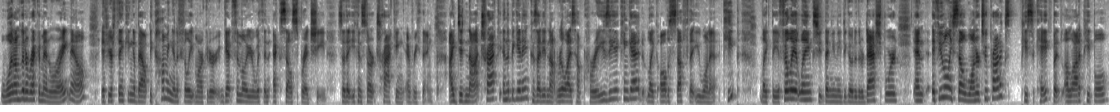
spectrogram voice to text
What I'm going to recommend right now, if you're thinking about becoming an affiliate marketer, get familiar with an Excel spreadsheet so that you can start tracking everything. I did not track in the beginning because I did not realize how crazy it can get, like all the stuff that you want to keep, like the affiliate links. You, then you need to go to their dashboard. And if you only sell one or two products, piece of cake, but a lot of people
